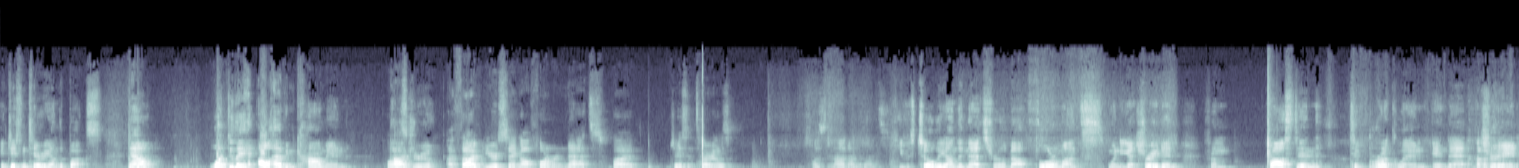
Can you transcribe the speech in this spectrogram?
and Jason Terry on the Bucks. Now, what do they all have in common, Well, Padru? I thought you were saying all former Nets, but Jason Terry was was not on the Nets. He was totally on the Nets for about four months when he got traded from Boston to Brooklyn in that Okay. trade.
